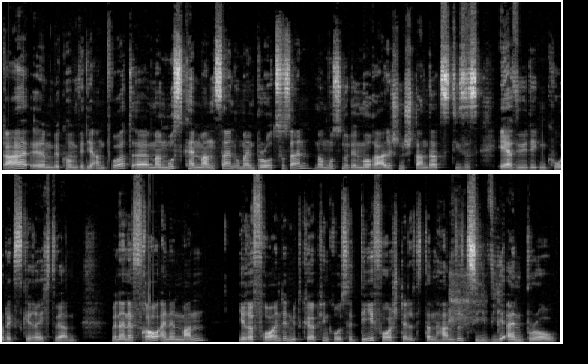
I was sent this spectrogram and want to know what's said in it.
da ähm, bekommen wir die Antwort. Äh, man muss kein Mann sein, um ein Bro zu sein. Man muss nur den moralischen Standards dieses ehrwürdigen Kodex gerecht werden. Wenn eine Frau einen Mann ihre Freundin mit Körbchengröße D vorstellt, dann handelt sie wie ein Bro.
